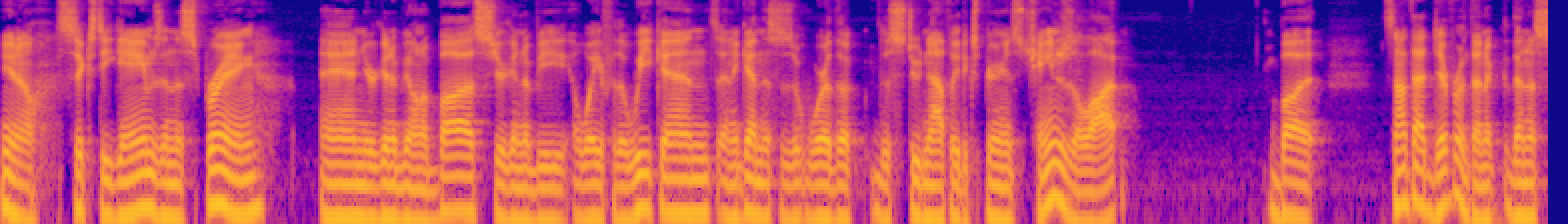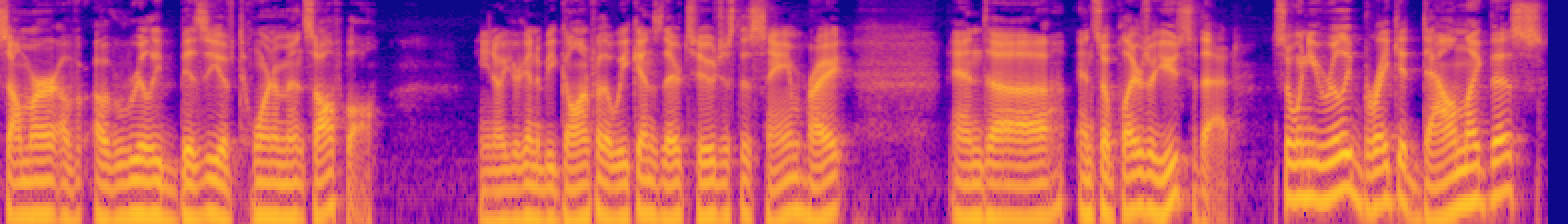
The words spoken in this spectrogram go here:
you know, 60 games in the spring and you're going to be on a bus, you're going to be away for the weekend. And again, this is where the, the student athlete experience changes a lot. But it's not that different than a, than a summer of, of really busy of tournament softball. You know, you're going to be gone for the weekends there too, just the same, right? And uh, and so players are used to that. So when you really break it down like this,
